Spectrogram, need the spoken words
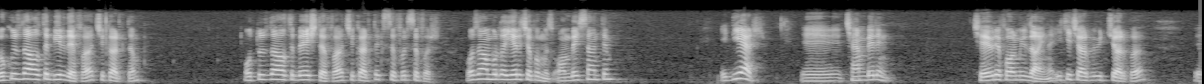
9'da 6 bir defa çıkarttım. 30'da 6 5 defa çıkarttık 0 0. O zaman burada yarı çapımız 15 santim. E diğer e, çemberin çevre formülü de aynı. 2 çarpı 3 çarpı e,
